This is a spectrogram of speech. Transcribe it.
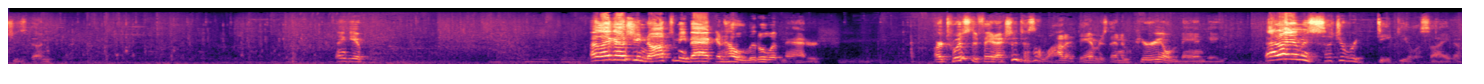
She's done. Thank you. I like how she knocked me back and how little it mattered. Our Twisted Fate actually does a lot of damage. That Imperial Mandate. That item is such a ridiculous item.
